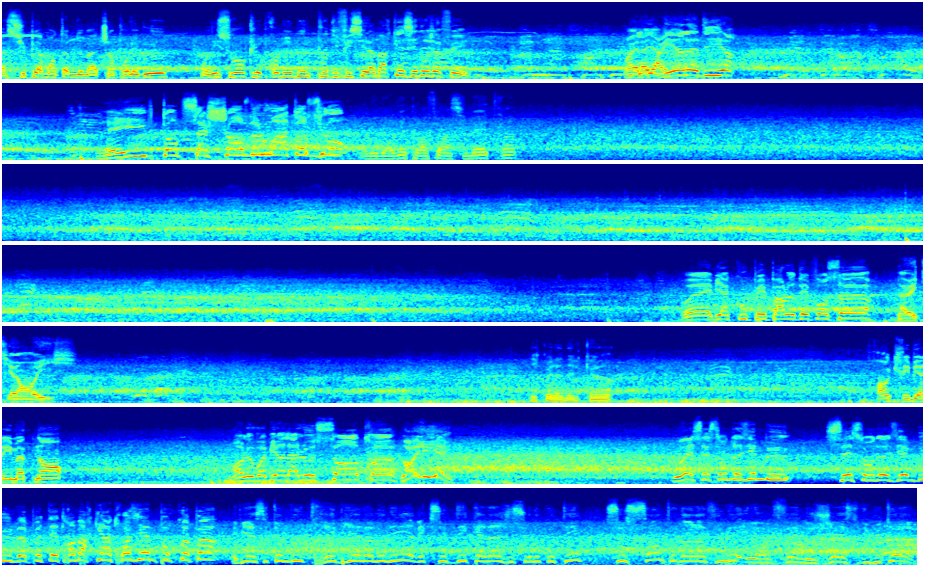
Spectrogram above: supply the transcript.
Un super entame de match hein, pour les Bleus. On dit souvent que le premier but le plus difficile à marquer, c'est déjà fait. Ouais, là, il n'y a rien à dire. Et il tente sa chance de loin, attention Le gardien pourra faire un 6 mètres. Ouais, bien coupé par le défenseur. Avec Thierry Henry. Nicolas Nelka. Franck Ribéry maintenant. On le voit bien là, le centre. Oh, il y est Ouais, c'est son deuxième but. C'est son deuxième but. Il va peut-être en marquer un troisième, pourquoi pas Eh bien, c'est un but très bien amené avec ce décalage sur le côté, ce centre dans la foulée et enfin le geste du buteur.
